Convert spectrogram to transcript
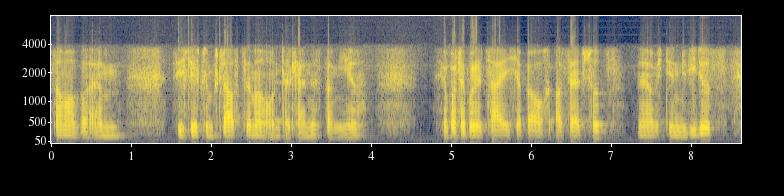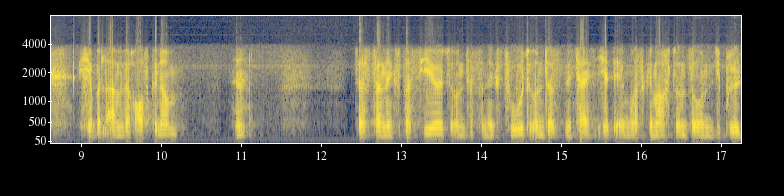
zusammen, aber ähm, sie schläft im Schlafzimmer und der Kleine ist bei mir. Ich habe auch der Polizei, ich habe ja auch aus Selbstschutz, ne, habe ich den Videos, ich habe halt einfach aufgenommen, ne, dass da nichts passiert und dass er nichts tut und dass nicht heißt, ich hätte irgendwas gemacht und so. Und die, Poli-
